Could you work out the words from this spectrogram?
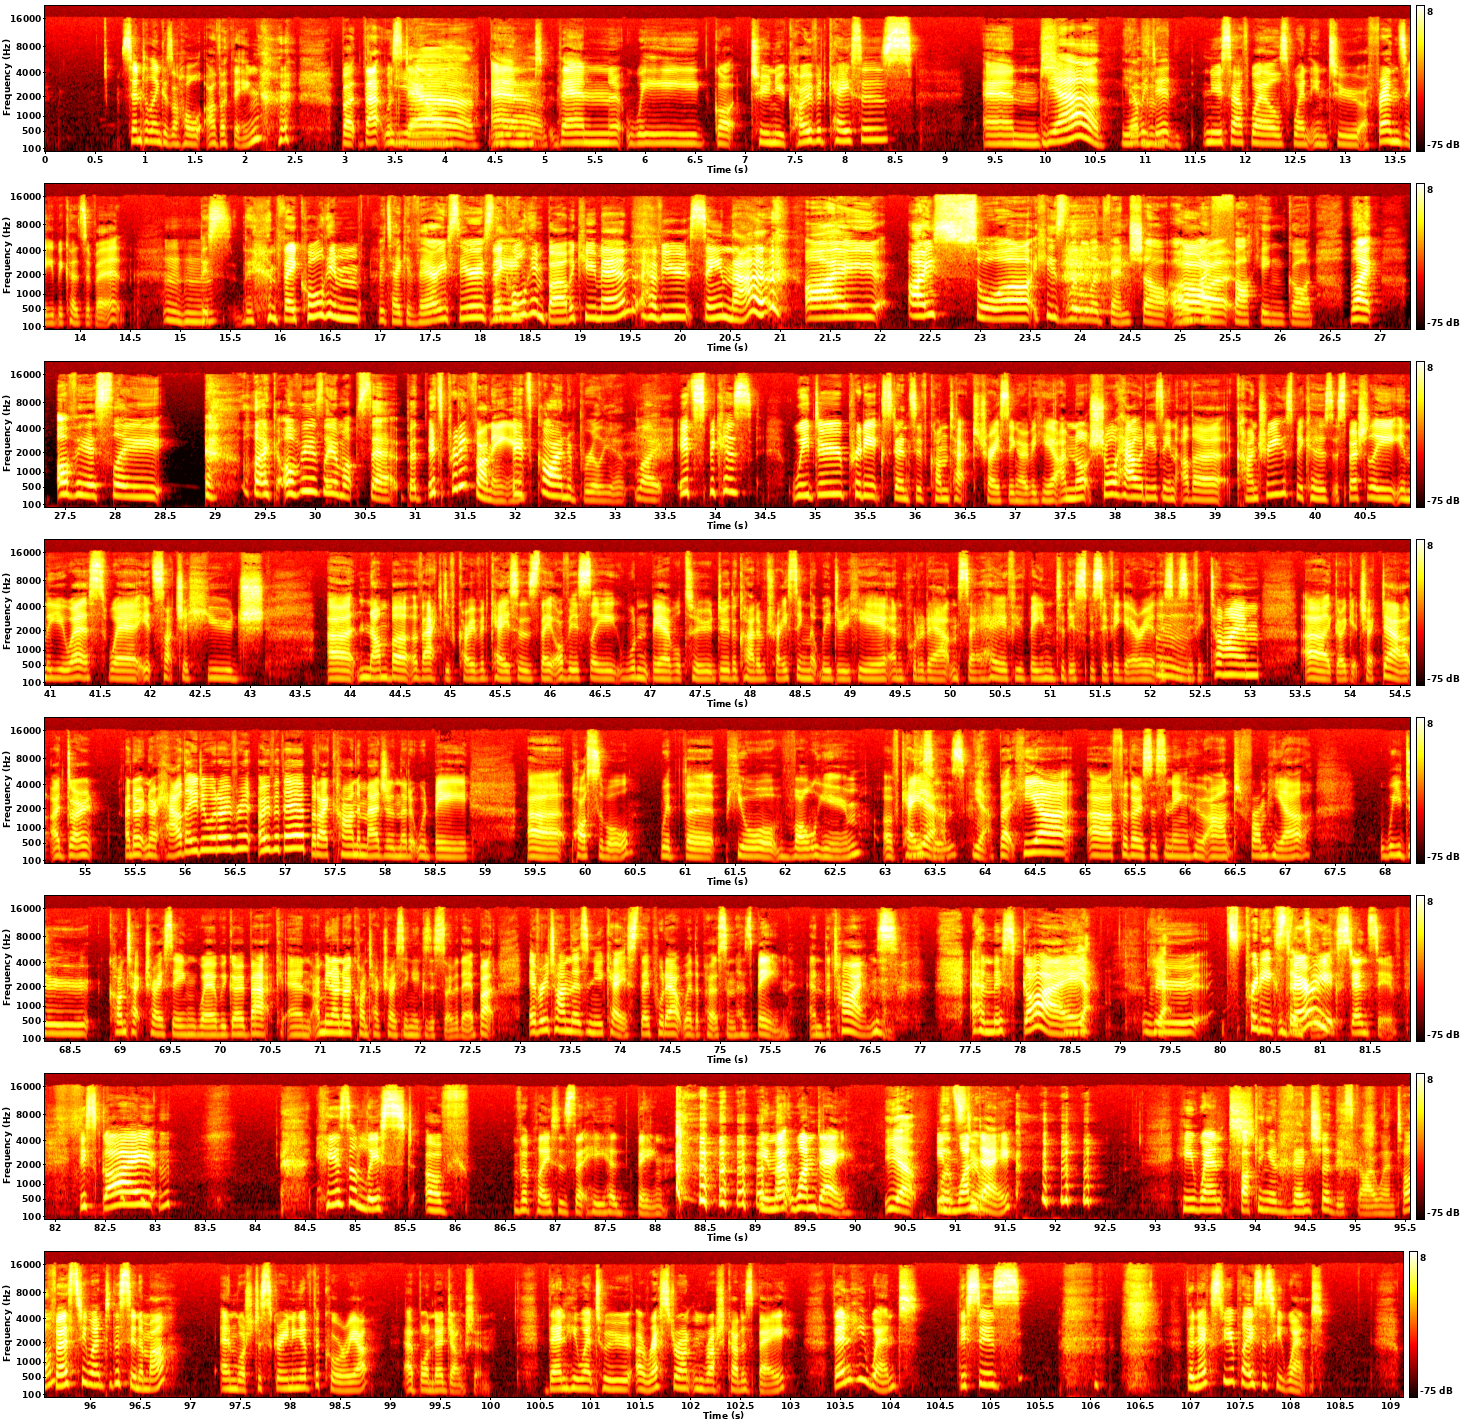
Centrelink is a whole other thing. but that was down. And yeah. then we got two new COVID cases, and yeah, yeah, we Mhm. did. New South Wales went into a frenzy because of it. Mm-hmm. This they call him we take it very seriously. they call him Barbecue Man. Have you seen that? I I saw his little adventure. Oh my Uh, fucking god! Like obviously, like obviously, I'm upset, but It's pretty funny. it's kind of brilliant. Like It's because we do pretty extensive contact tracing over here. I'm not sure how it is in other countries because, especially in the US, where it's such a huge uh, number of active COVID cases, they obviously wouldn't be able to do the kind of tracing that we do here and put it out and say, hey, if you've been to this specific area at this Mm. specific time, uh, go get checked out. I don't. I don't know how they do it over it over there, but I can't imagine that it would be uh, possible with the pure volume of cases. yeah, yeah. But here, uh, for those listening who aren't from here, we do contact tracing where we go back and I mean I know contact tracing exists over there, but every time there's a new case, they put out where the person has been and the times. And this guy yeah, yeah. It's pretty extensive. very extensive. This guy here's a list of the places that he had been. in that one day, yeah, in one day, he went. fucking adventure this guy went on. First, he went to the cinema and watched a screening of The Courier at Bondi Junction. Then he went to a restaurant in Rushcutters Bay. Then he went. This is the next few places he went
